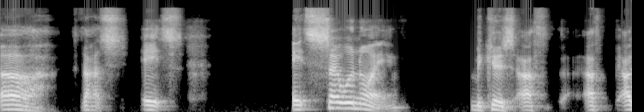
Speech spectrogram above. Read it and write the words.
Oh, that's it's it's so annoying because I, I I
